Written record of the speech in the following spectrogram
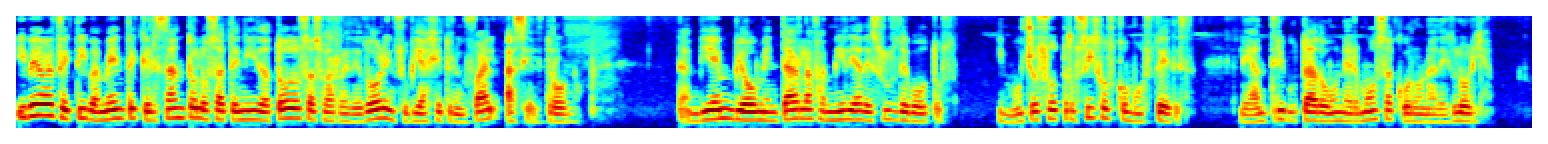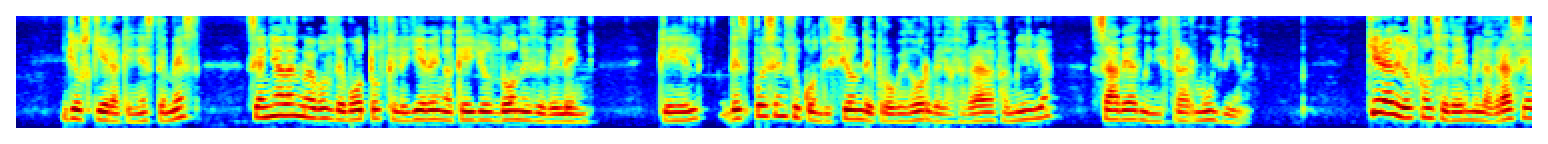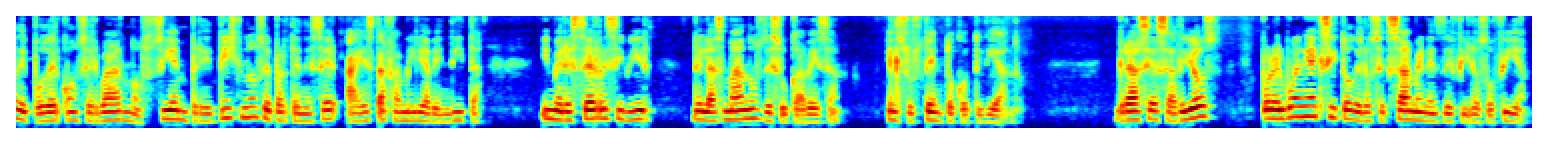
y veo efectivamente que el santo los ha tenido a todos a su alrededor en su viaje triunfal hacia el trono. También vio aumentar la familia de sus devotos, y muchos otros hijos como ustedes le han tributado una hermosa corona de gloria. Dios quiera que en este mes se añadan nuevos devotos que le lleven aquellos dones de Belén, que Él, después en su condición de proveedor de la Sagrada Familia, sabe administrar muy bien. Quiera Dios concederme la gracia de poder conservarnos siempre dignos de pertenecer a esta familia bendita y merecer recibir de las manos de su cabeza el sustento cotidiano. Gracias a Dios por el buen éxito de los exámenes de filosofía.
